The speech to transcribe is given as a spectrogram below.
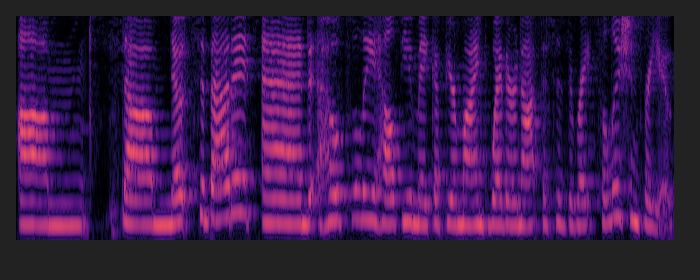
um, some notes about it and hopefully help you make up your mind whether or not this is the right solution for you.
